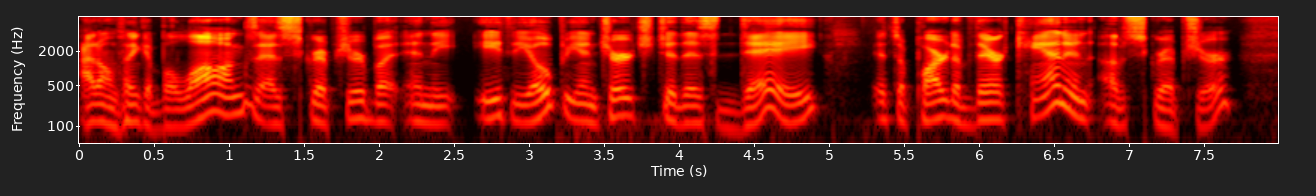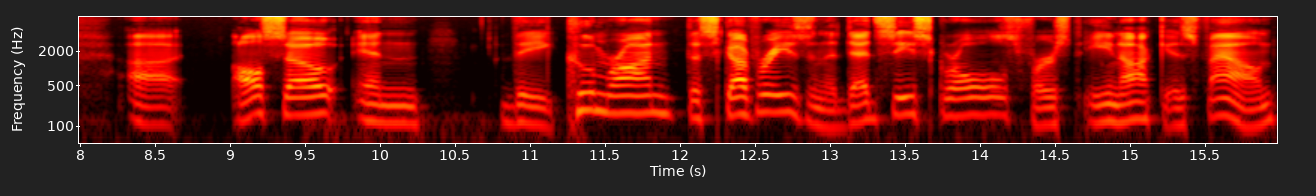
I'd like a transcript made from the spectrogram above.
I don't think it belongs as scripture, but in the Ethiopian church to this day, it's a part of their canon of scripture. Uh, also in the Qumran discoveries and the Dead Sea Scrolls, first Enoch is found.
